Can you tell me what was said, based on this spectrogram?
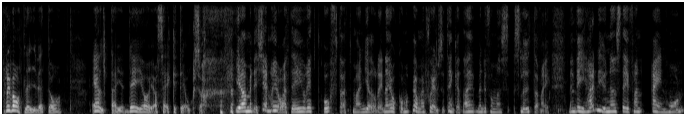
privatlivet och älta, det gör jag säkert det också. Ja men det känner jag att det är ju rätt ofta att man gör det. När jag kommer på mig själv så tänker jag att nej men det får man sluta med. Men vi hade ju när Stefan Einhorn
